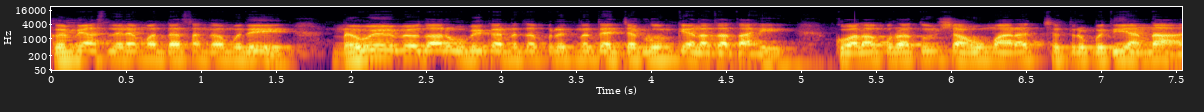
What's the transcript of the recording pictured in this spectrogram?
कमी असलेल्या मतदारसंघामध्ये नवे उमेदवार उभे करण्याचा प्रयत्न त्यांच्याकडून केला जात आहे. कोल्हापुरातून शाहू महाराज छत्रपती यांना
